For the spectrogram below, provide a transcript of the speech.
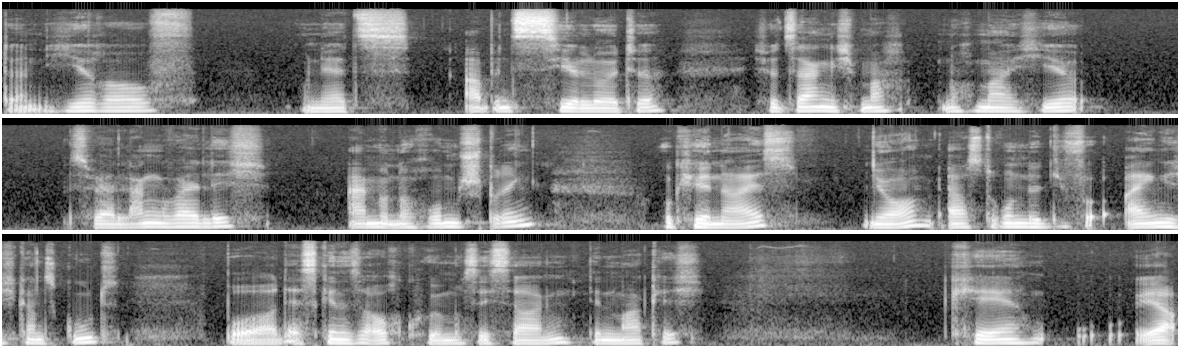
Dann hier rauf. Und jetzt ab ins Ziel, Leute. Ich würde sagen, ich mache nochmal hier. Es wäre langweilig. Einmal noch rumspringen. Okay, nice. Ja, erste Runde, die eigentlich ganz gut. Boah, der Skin ist auch cool, muss ich sagen. Den mag ich. Okay, ja,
